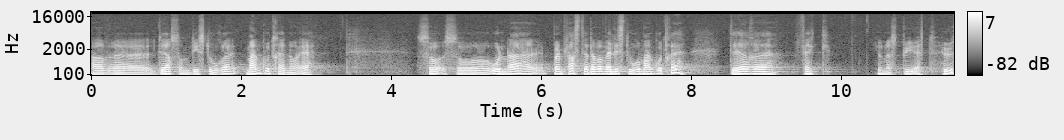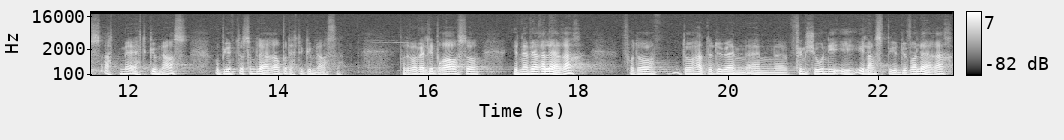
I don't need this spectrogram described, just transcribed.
av, eh, der som de store mangotrærne er. Så, så under, på en plass der det var veldig store mangotre, der eh, fikk Jon Østby et hus attmed et gymnas og begynte som lærer på dette gymnaset. For det var veldig bra å være lærer, for da hadde du en, en funksjon i, i, landsbyen. Du var lærer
